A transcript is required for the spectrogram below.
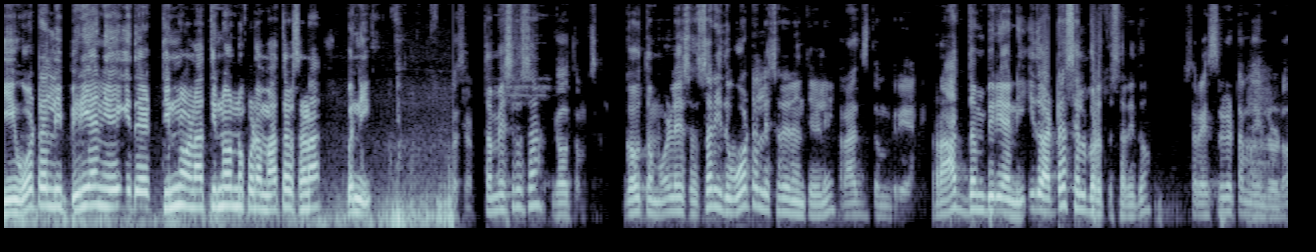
ಈ ಹೋಟೆಲ್ಲಿ ಬಿರಿಯಾನಿ ಹೇಗಿದೆ ತಿನ್ನೋಣ ತಿನ್ನೋರ್ನು ಕೂಡ ಮಾತಾಡ್ಸೋಣ. ಬನ್ನಿ. ಸರ್. ತಮ್ಮ ಹೆಸರು ಸರ್? ಗೌತಮ್ ಸರ್. ಗೌತಮ್ ಒಳ್ಳೆ ಹೆಸರು. ಸರ್ ಇದು ಹೋಟೆಲ್ ಹೆಸರು ಏನಂತ ಹೇಳಿ ರಾಜ್ ದಮ್ ಬಿರಿಯಾನಿ. ರಾಜ್ ದಮ್ ಬಿರಿಯಾನಿ. ಇದು ಅಡ್ರೆಸ್ ಎಲ್ಲಿ ಬರುತ್ತೆ ಸರ್ ಇದು? Sir Hesaraghatta main road.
